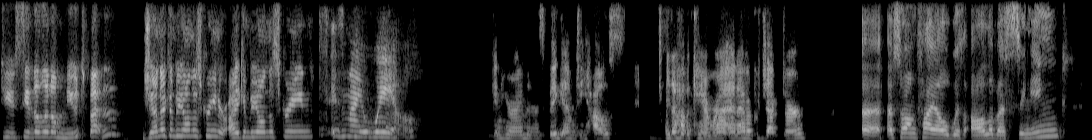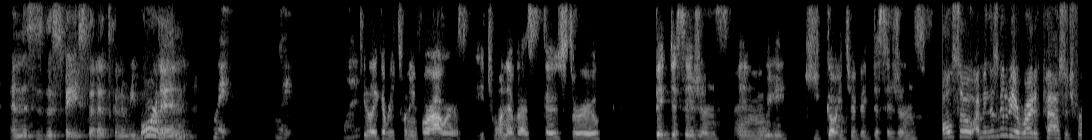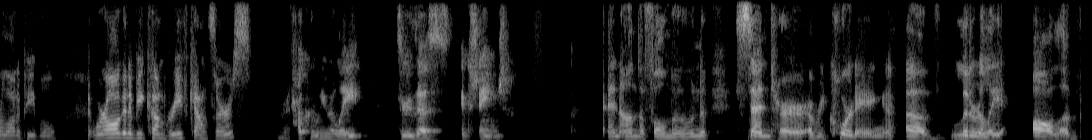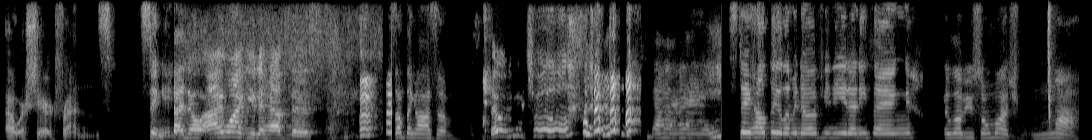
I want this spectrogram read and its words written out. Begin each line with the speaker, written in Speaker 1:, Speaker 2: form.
Speaker 1: Do you see the little mute button?
Speaker 2: Jenna can be on the screen or I can be on the screen.
Speaker 3: This is my whale.
Speaker 4: And here I'm in this big empty house. And I have a camera and I have a projector.
Speaker 5: A, a song file with all of us singing.
Speaker 6: And this is the space that it's going to be born in.
Speaker 3: Wait, wait, what?
Speaker 4: I feel like every 24 hours, each one of us goes through big decisions and we keep going through big decisions.
Speaker 2: Also, I mean, this is going to be a rite of passage for a lot of people. We're all going to become grief counselors.
Speaker 6: How can we relate through this exchange?
Speaker 5: And on the full moon, send her a recording of literally all of our shared friends singing.
Speaker 6: I know I want you to have this.
Speaker 2: Something awesome.
Speaker 4: So mutual.
Speaker 3: Bye.
Speaker 5: Stay healthy. Let me know if you need anything.
Speaker 2: I love you so much. Mwah.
